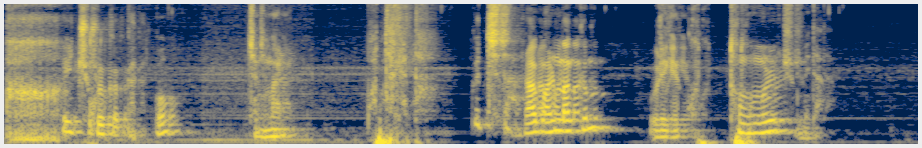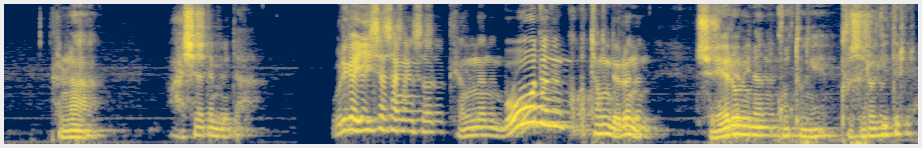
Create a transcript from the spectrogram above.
거의 죽을 것 같고 정말 못하겠다. 끝이다. 라고 할 만큼 우리에게 고통을 줍니다. 그러나 아셔야 됩니다. 우리가 이 세상에서 겪는 모든 고통들은 죄로 인한 고통의 부스러기들이라.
